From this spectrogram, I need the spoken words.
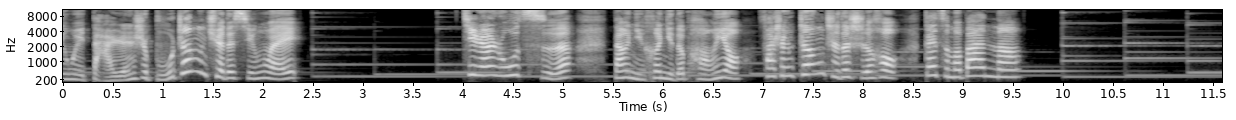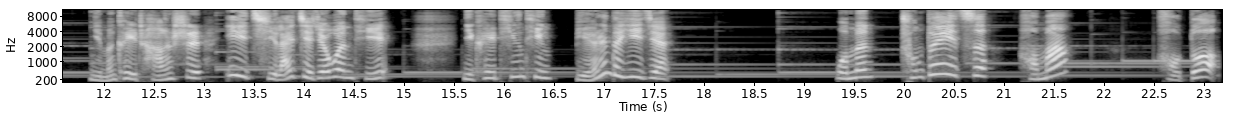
因为打人是不正确的行为。既然如此，当你和你的朋友发生争执的时候，该怎么办呢？你们可以尝试一起来解决问题。你可以听听别人的意见。我们重对一次好吗？好的。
